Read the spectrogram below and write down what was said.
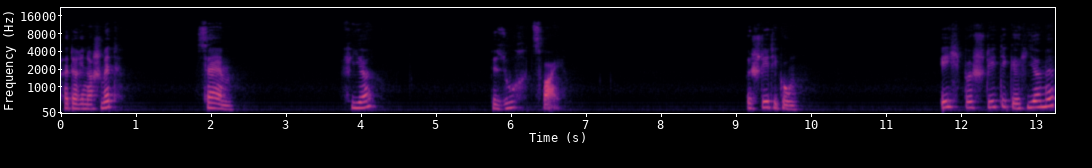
Katharina Schmidt, Sam 4 Besuch 2 Bestätigung Ich bestätige hiermit,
